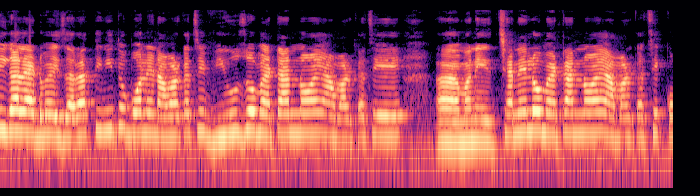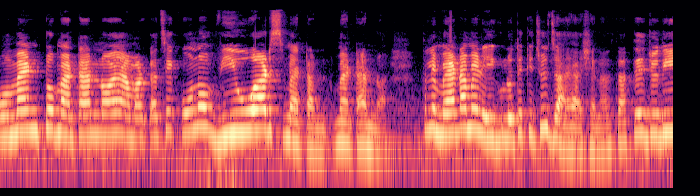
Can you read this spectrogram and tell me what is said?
লিগাল অ্যাডভাইজার আর তিনি তো বলেন, আমার কাছে ভিউজও ম্যাটার নয়, আমার কাছে মানে চ্যানেলও ম্যাটার নয়, আমার কাছে কমেন্টও ম্যাটার নয়, আমার কাছে কোনো ভিউয়ার্স ম্যাটার ম্যাটার নয়। তাহলে ম্যাডামের এইগুলোতে কিছু যায় আসে না। তাতে যদি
